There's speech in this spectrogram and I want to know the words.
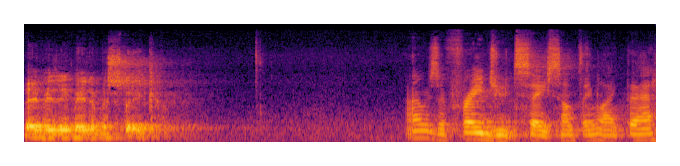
Maybe they made a mistake. I was afraid you'd say something like that.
